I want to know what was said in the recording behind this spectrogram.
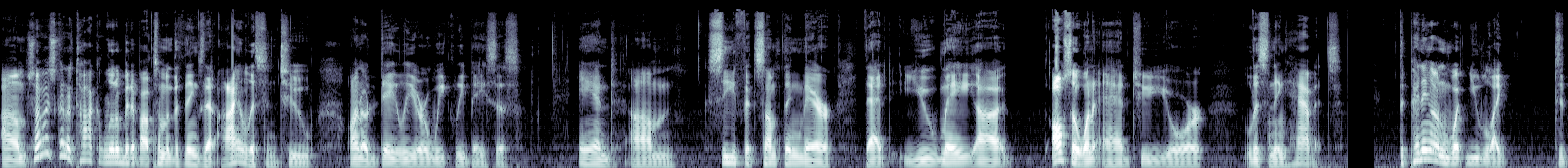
Um, so I'm just going to talk a little bit about some of the things that I listen to on a daily or weekly basis and um, see if it's something there that you may uh, also want to add to your listening habits depending on what you like to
